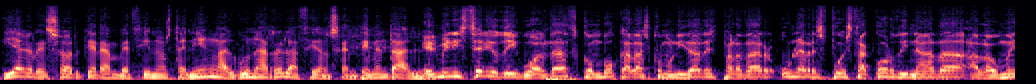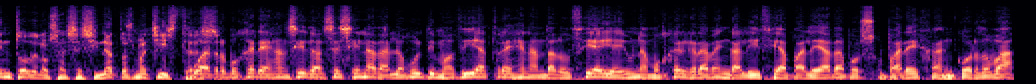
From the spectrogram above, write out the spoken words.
y agresor, que eran vecinos, tenían alguna relación sentimental. El Ministerio de Igualdad convoca a las comunidades para dar una respuesta coordinada al aumento de los asesinatos machistas. Cuatro mujeres han sido asesinadas en los últimos días, tres en Andalucía y hay una mujer grave en Galicia apaleada por su pareja. En Córdoba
